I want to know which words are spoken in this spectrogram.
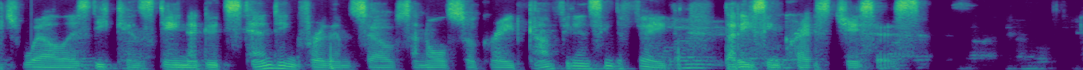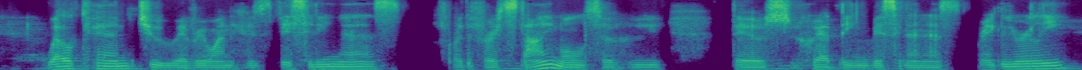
as well as deacons gain a good standing for themselves and also great confidence in the faith that is in Christ Jesus. Welcome to everyone who's visiting us for the first time, also who those who have been visiting us regularly.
